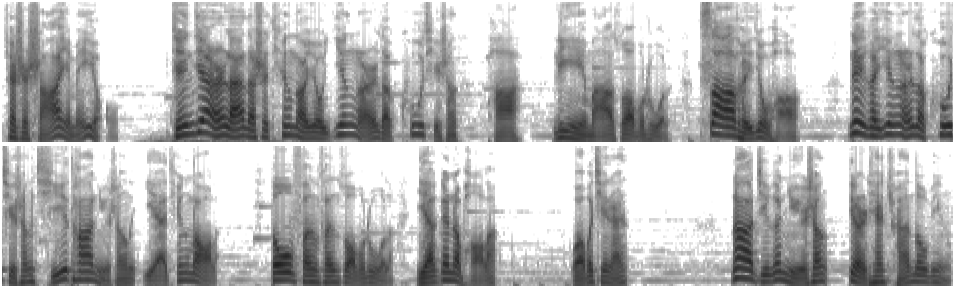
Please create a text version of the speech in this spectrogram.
却是啥也没有。紧接而来的是听到有婴儿的哭泣声，她立马坐不住了，撒腿就跑。那个婴儿的哭泣声，其他女生也听到了。都纷纷坐不住了，也跟着跑了。果不其然，那几个女生第二天全都病了。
